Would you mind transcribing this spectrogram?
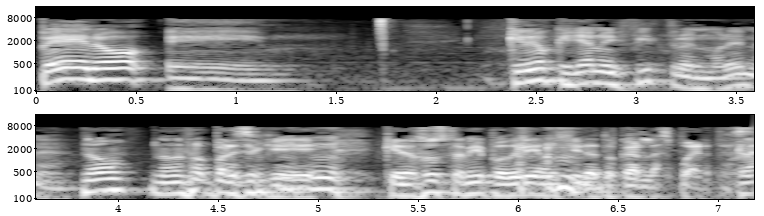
pero eh, creo que ya no hay filtro en Morena. No, no, no parece que, que nosotros también podríamos ir a tocar las puertas. ¿no?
